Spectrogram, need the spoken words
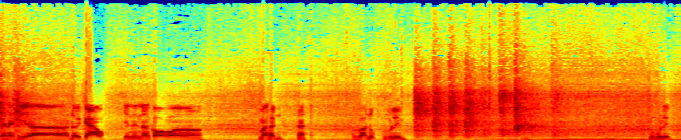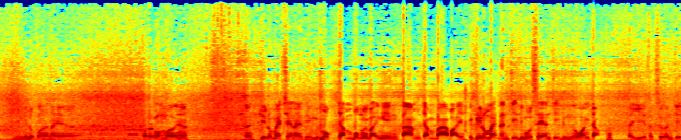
Cái này thì à, đời cao, cho nên nó có à, màn hình ha. Và nút volume. Nút volume. Những cái nút này còn rất là mới ha đây, km xe này thì 147.837 cái km này anh chị đi mua xe anh chị đừng có quan trọng tại vì thật sự anh chị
